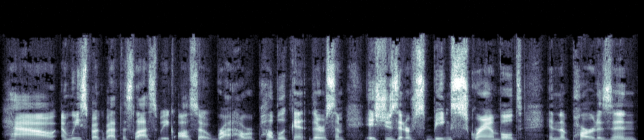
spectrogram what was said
how, and we spoke about this last week also, how Republican, there are some issues that are being scrambled in the partisan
